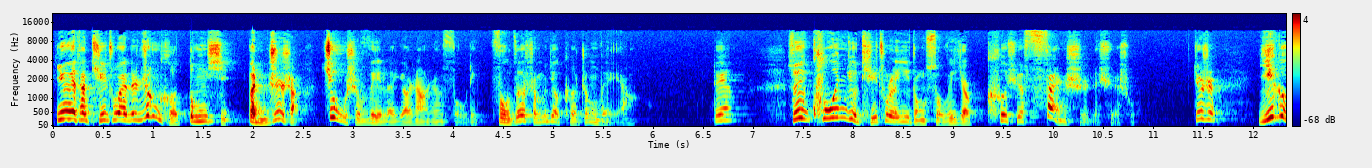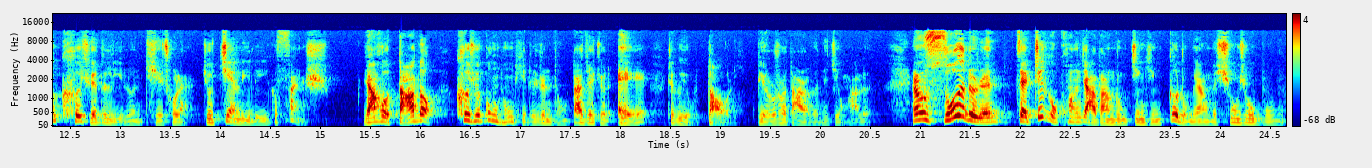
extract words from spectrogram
因为他提出来的任何东西，本质上就是为了要让人否定，否则什么叫可证伪啊？对呀，所以库恩就提出了一种所谓叫科学范式的学说，就是一个科学的理论提出来，就建立了一个范式，然后达到科学共同体的认同，大家觉得哎，这个有道理。比如说达尔文的进化论，然后所有的人在这个框架当中进行各种各样的修修补补。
